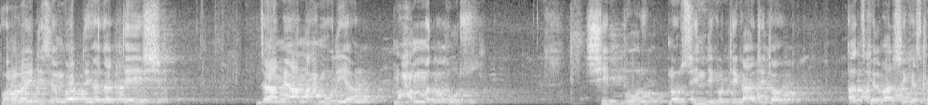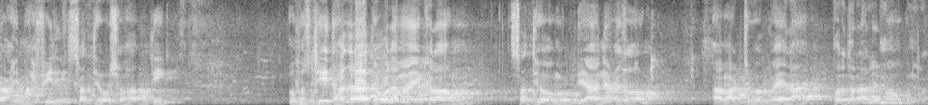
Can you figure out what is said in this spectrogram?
পনেরোই ডিসেম্বর দুই হাজার তেইশ জামিয়া মাহমুদিয়া মোহাম্মদপুর শিবপুর নরসিংদী কর্তৃক আয়োজিত আজকের বার্ষিক ইসলাহী মাহফিলের শ্রদ্ধেয় সভাপতি উপস্থিত হাজরাত ওলামায় কালাম শ্রদ্ধেয় মুরব্বিয়ান আজম, আমার যুবক ভাইয়েরা, পর্দার আলের মা বোনেরা।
